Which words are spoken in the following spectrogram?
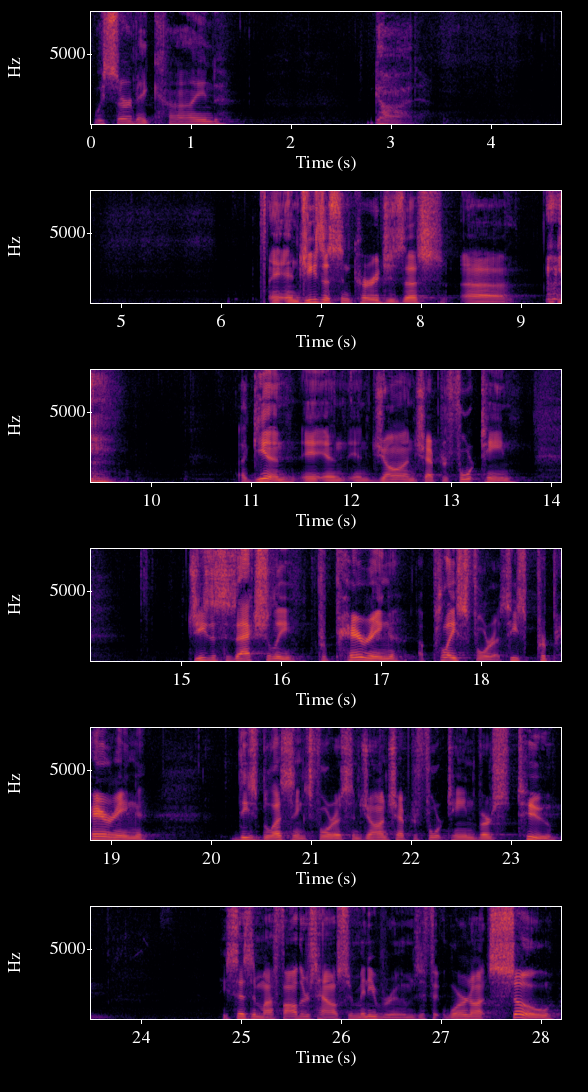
We serve a kind God. And Jesus encourages us uh, again in, in John chapter 14. Jesus is actually preparing a place for us. He's preparing these blessings for us in John chapter 14, verse 2. He says, In my Father's house are many rooms. If it were not so,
